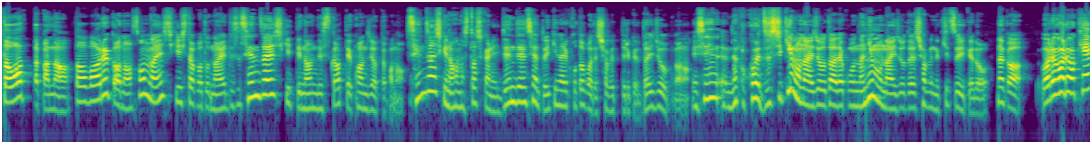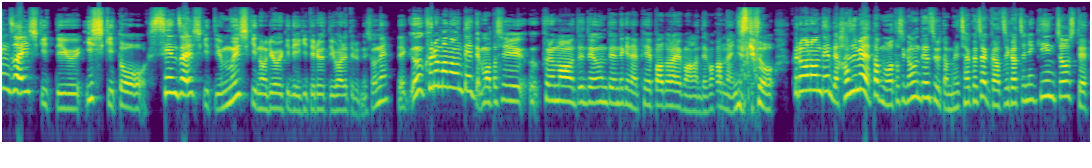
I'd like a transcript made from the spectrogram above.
伝わったかな伝わるかなそんな意識したことないです。潜在意識って何ですかっていう感じだったかな潜在意識の話確かに全然せんといきなり言葉で喋ってるけど大丈夫かな？え、せん、なんかこれ図式もない状態でこう何もない状態で喋るのきついけど、なんか我々は健在意識っていう意識と潜在意識っていう無意識の領域で生きてるって言われてるんですよね。で、車の運転って、もう私、車は全然運転できないペーパードライバーなんでわかんないんですけど、車の運転って初め多分私が運転するとめちゃくちゃガチガチに緊張して、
